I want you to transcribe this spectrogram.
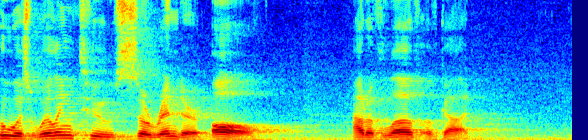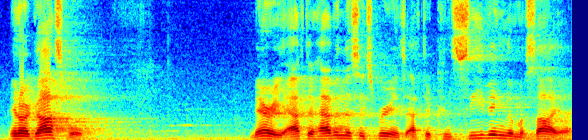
who was willing to surrender all out of love of God. In our gospel, Mary, after having this experience, after conceiving the Messiah,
